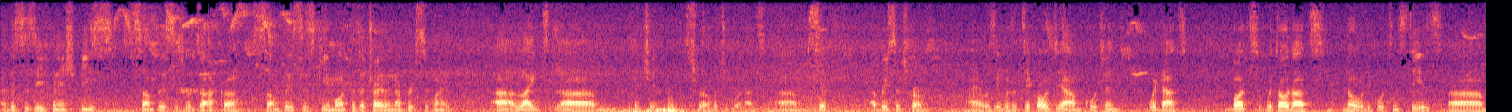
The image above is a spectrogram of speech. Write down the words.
Uh, this is the finished piece. Some places were darker, some places came out because I tried an abrasive on it. Uh, light um, kitchen scrub, what you call that, um, Cif abrasive scrub. I was able to take out the um, coating with that. But without that no the coating stays. Um,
